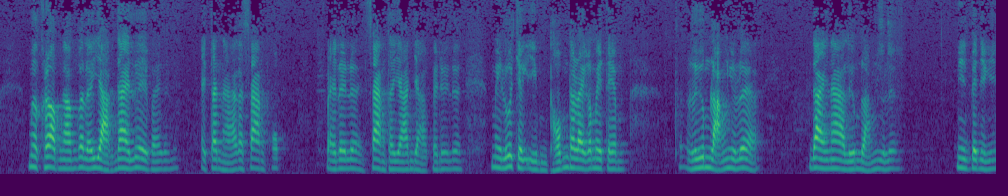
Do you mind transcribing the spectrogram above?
ำเมื่อครอบงำก็เลยอยากได้เรื่อยไปตรงนี้ไอ้ตัณหาก็สร้างภพไปเรื่อยๆสร้างทยานอยากไปเรื่อยๆไม่รู้จะอิ่มถมเท่าไรก็ไม่เต็ม ลืมหลังอยู่เรื่อยได้หน้าลืมหลังอยู่เรื่อยนี่เป็นอย่างนี้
